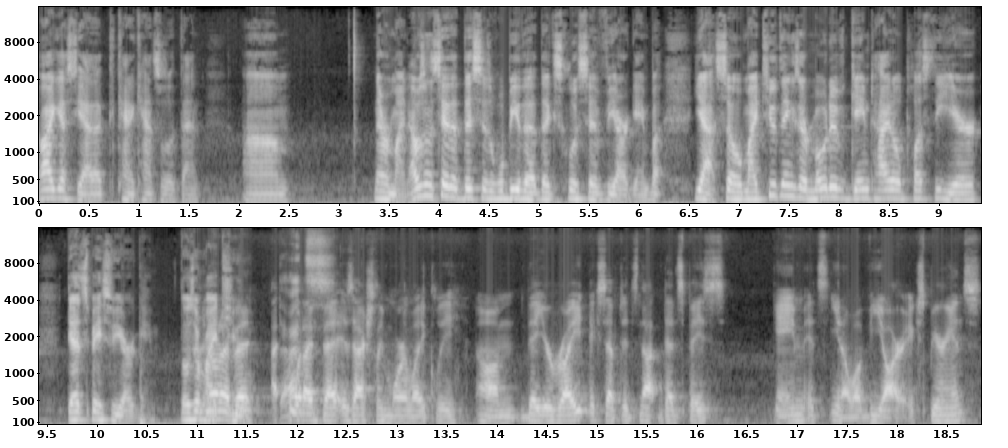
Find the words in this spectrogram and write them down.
oh, I guess yeah, that kind of cancels it then. Um, never mind. I was gonna say that this is will be the, the exclusive VR game, but yeah. So my two things are Motive game title plus the year Dead Space VR game. Those are You my know what, I two. bet, what I bet is actually more likely um, that you're right, except it's not Dead Space game. It's you know a VR experience.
